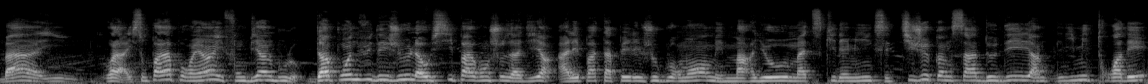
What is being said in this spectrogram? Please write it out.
ben ils, voilà, ils sont pas là pour rien, ils font bien le boulot. D'un point de vue des jeux, là aussi pas grand chose à dire. Allez pas taper les jeux gourmands, mais Mario, Mad Skill MX, ces petits jeux comme ça, 2D, limite 3D,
